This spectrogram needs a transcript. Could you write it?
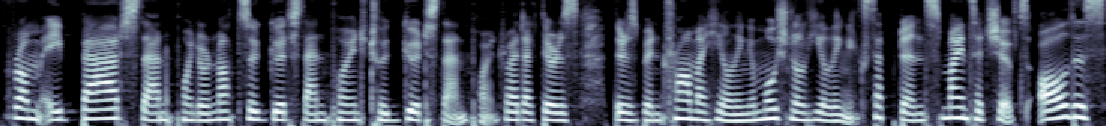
from a bad standpoint or not so good standpoint to a good standpoint, right? Like there's there's been trauma healing, emotional healing, acceptance, mindset shifts, all this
